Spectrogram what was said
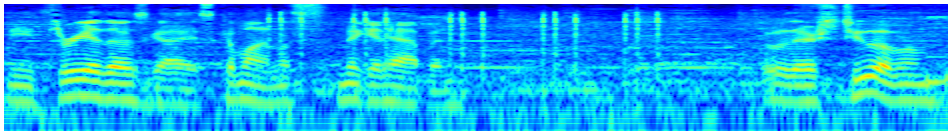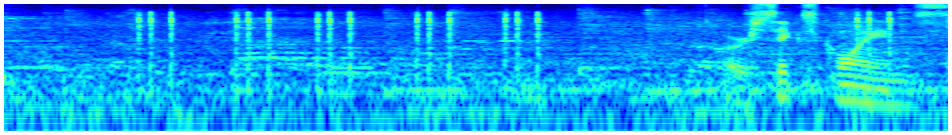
Need three of those guys. Come on, let's make it happen. Oh, there's two of them. Or six coins.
